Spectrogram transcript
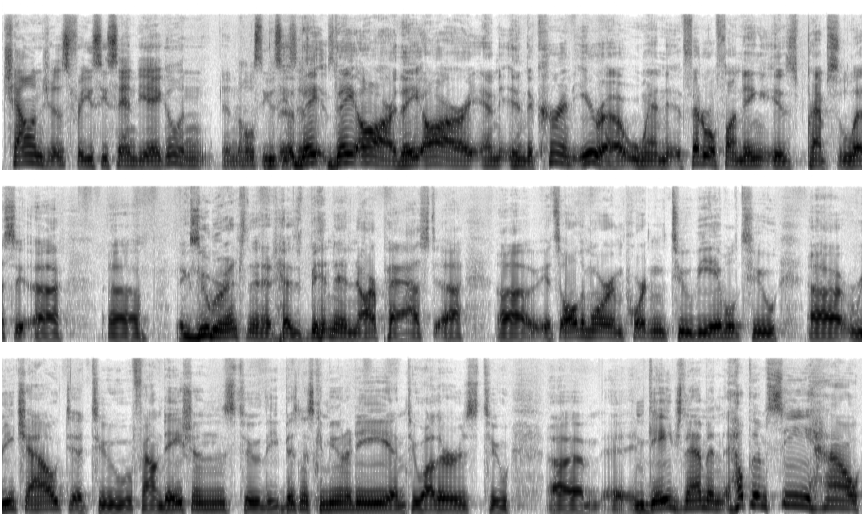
challenges for UC San Diego and, and the whole UC system. They, they are, they are. And in the current era, when federal funding is perhaps less uh, uh, exuberant than it has been in our past, uh, uh, it's all the more important to be able to uh, reach out uh, to foundations, to the business community, and to others to um, engage them and help them see how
